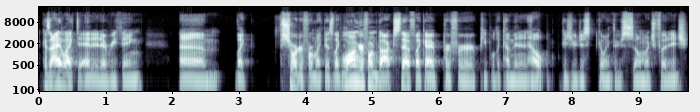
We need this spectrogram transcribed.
because I like to edit everything, um, like shorter form like this. Like longer form doc stuff, like I prefer people to come in and help because you're just going through so much footage.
